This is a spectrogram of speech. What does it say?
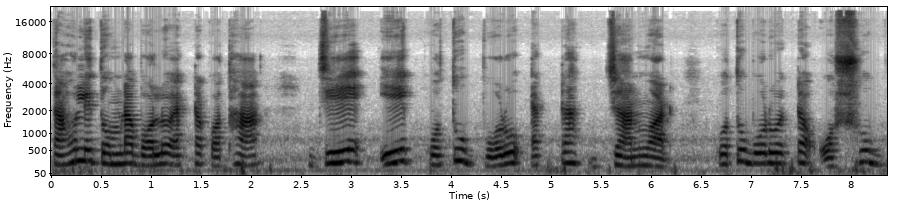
তাহলে তোমরা বলো একটা কথা যে এ কত বড় একটা জানোয়ার, কত বড় একটা অসভ্য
